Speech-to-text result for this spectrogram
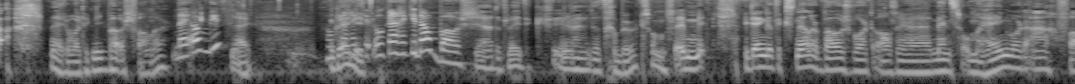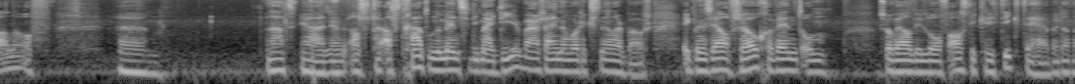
nee, daar word ik niet boos van, hoor. Nee, ook niet? Nee. Hoe, ik krijg weet ik, je, hoe krijg ik je dan boos? Ja, dat weet ik. Dat gebeurt soms. Ik denk dat ik sneller boos word als er mensen om me heen worden aangevallen. Of uh, laat, ja, als, het, als het gaat om de mensen die mij dierbaar zijn, dan word ik sneller boos. Ik ben zelf zo gewend om zowel die lof als die kritiek te hebben. Dat,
